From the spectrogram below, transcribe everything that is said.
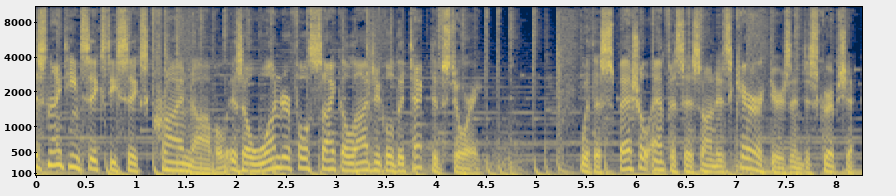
This 1966 crime novel is a wonderful psychological detective story with a special emphasis on its characters and description.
